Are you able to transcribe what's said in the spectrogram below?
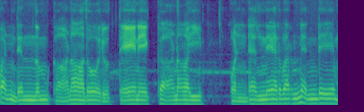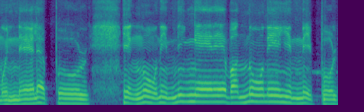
പണ്ടെന്നും കാണാതൊരുത്തേനെ കാണായി. കൊണ്ടൽ നേർവർണന്റെ മുന്നേലപ്പോൾ. എങ്ങോ നിന്നിങ്ങനെ വന്നു നീ ഇന്നിപ്പോൾ.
